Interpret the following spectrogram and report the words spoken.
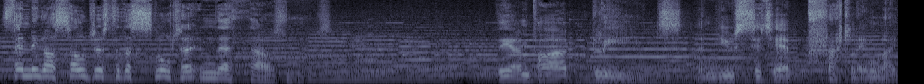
sending our soldiers to the slaughter in their thousands. The Empire bleeds, and you sit here prattling like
